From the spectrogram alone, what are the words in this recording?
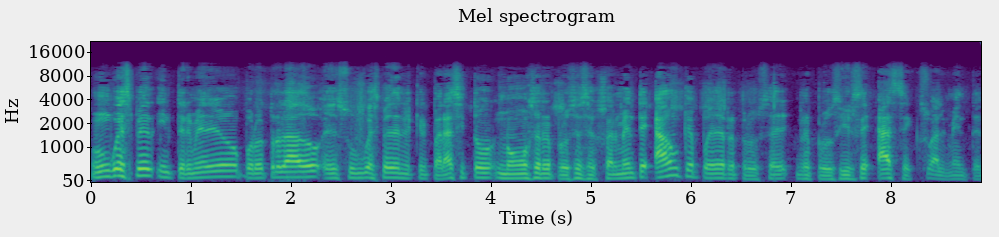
Un huésped intermedio, por otro lado, es un huésped en el que el parásito no se reproduce sexualmente, aunque puede reproducirse asexualmente.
